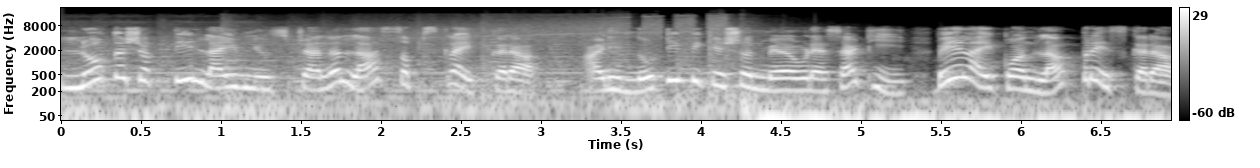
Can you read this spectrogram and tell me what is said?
लोकशक्ती लाईव्ह न्यूज चॅनलला सबस्क्राईब करा आणि नोटिफिकेशन मिळवण्यासाठी बेल आयकॉनला प्रेस करा.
